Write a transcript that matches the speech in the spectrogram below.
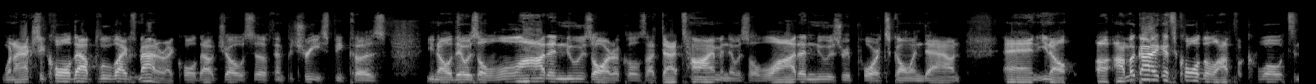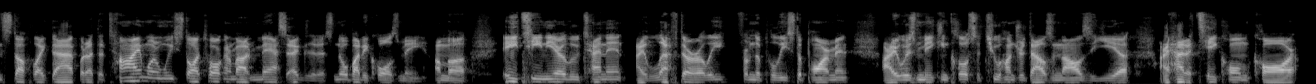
when I actually called out Blue Lives Matter. I called out Joseph Imperatrice because, you know, there was a lot of news articles at that time, and there was a lot of news reports going down, and you know, uh, I'm a guy that gets called a lot for quotes and stuff like that. But at the time when we start talking about mass exodus, nobody calls me. I'm a 18 year lieutenant. I left early from the police department. I was making close to $200,000 a year. I had a take home car.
